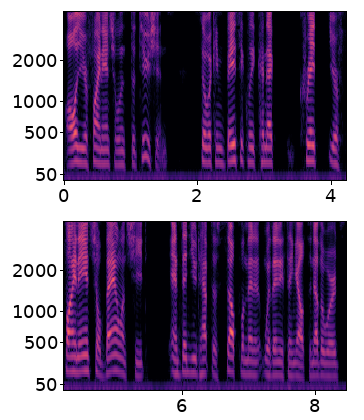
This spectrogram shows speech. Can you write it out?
all your financial institutions. So it can basically connect, create your financial balance sheet, and then you'd have to supplement it with anything else. In other words,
